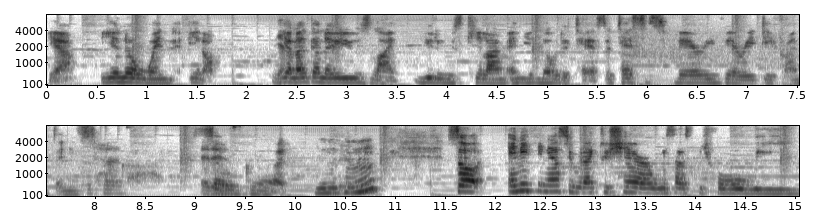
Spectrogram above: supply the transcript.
yeah, you know when you know yeah. you're not gonna use lime, you use key lime, and you know the taste. The taste is very very different, and it's so, it so good. Mm-hmm. So anything else you would like to share with us before we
